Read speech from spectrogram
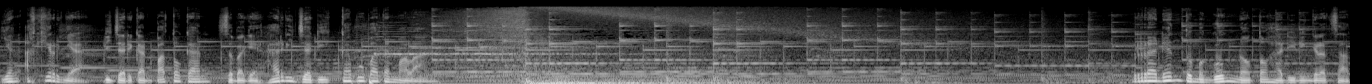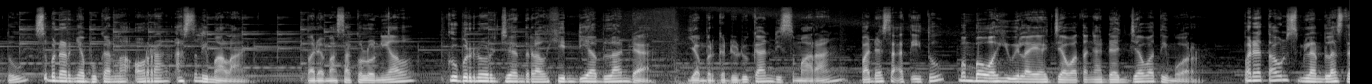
yang akhirnya dijadikan patokan sebagai hari jadi Kabupaten Malang. Raden Tumenggung Noto Hadiningrat I sebenarnya bukanlah orang asli Malang. Pada masa kolonial, Gubernur Jenderal Hindia Belanda yang berkedudukan di Semarang pada saat itu membawahi wilayah Jawa Tengah dan Jawa Timur. pada tahun 1918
